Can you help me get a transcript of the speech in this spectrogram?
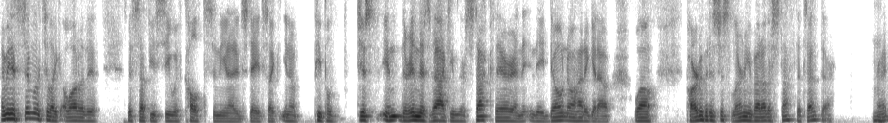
I mean it's similar to like a lot of the the stuff you see with cults in the united states. Like you know people just in they're in this vacuum they're stuck there and, and they don't know how to get out. Well part of it is just learning about other stuff that's out there hmm. right?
